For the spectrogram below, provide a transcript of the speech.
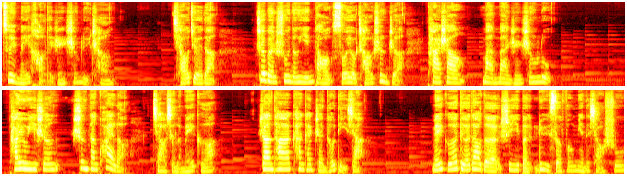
最美好的人生旅程。乔觉得这本书能引导所有朝圣者踏上漫漫人生路。他用一声“圣诞快乐”叫醒了梅格，让他看看枕头底下。梅格得到的是一本绿色封面的小书，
